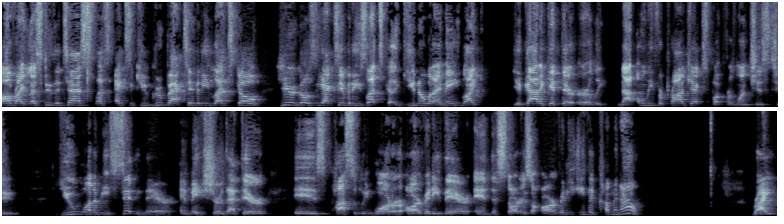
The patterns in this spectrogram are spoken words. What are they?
All right, let's do the test. Let's execute group activity. Let's go. Here goes the activities. Let's go. You know what I mean? Like you got to get there early, not only for projects, but for lunches too you want to be sitting there and make sure that there is possibly water already there and the starters are already even coming out. Right?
